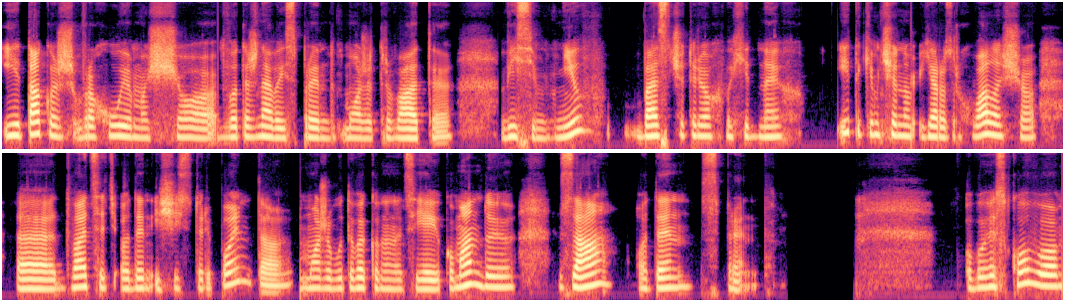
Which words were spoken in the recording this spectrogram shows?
І також врахуємо, що двотижневий спринт може тривати 8 днів без 4 вихідних. І таким чином я розрахувала, що 21,6 сторіпойнта може бути виконано цією командою за один спринт. Обов'язково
